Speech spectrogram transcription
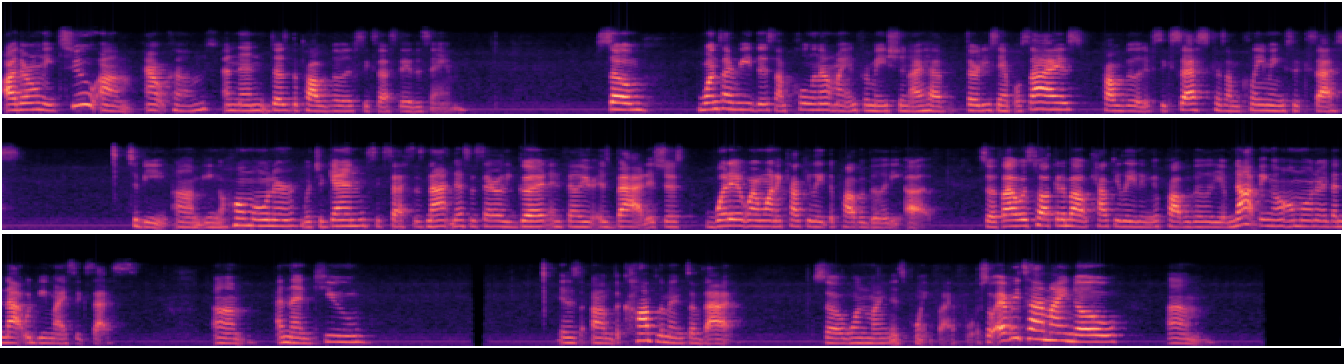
Are there only two um, outcomes? And then does the probability of success stay the same? So once I read this, I'm pulling out my information. I have 30 sample size, probability of success because I'm claiming success to be um, being a homeowner, which again, success is not necessarily good and failure is bad. It's just what do I want to calculate the probability of? So if I was talking about calculating the probability of not being a homeowner, then that would be my success. Um, and then Q is um, the complement of that. So 1 minus 0.54. So every time I know um,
